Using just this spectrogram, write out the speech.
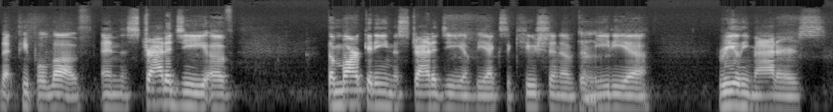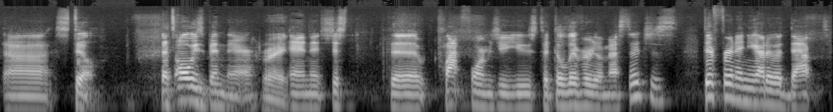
that people love. And the strategy of the marketing the strategy of the execution of the Mm. media really matters uh, still. That's always been there. Right. and it's just the platforms you use to deliver the message is different and you got to adapt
